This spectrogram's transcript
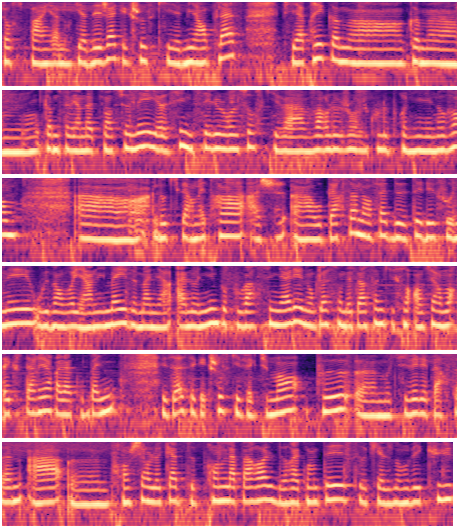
il y, a, déjà quelque chose qui est mis en place. Puis après, comme, euh, comme, euh, comme ça vient d'être mentionné, il y a aussi une cellule ressource qui va voir le jour du coup le 1er novembre. Euh, donc, qui permettra aux personnes en fait de téléphoner ou d'envoyer un email de manière anonyme pour pouvoir signaler. Donc là, ce sont des personnes qui sont entièrement extérieures à la compagnie. Et ça, c'est quelque chose qui effectivement peut euh, motiver les personnes à franchir le cap de prendre la parole, de raconter ce qu'elles ont vécu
